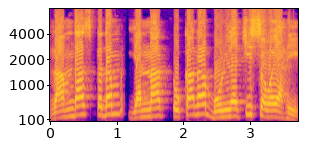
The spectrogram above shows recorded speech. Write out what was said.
रामदास कदम यांना टोकानं बोलण्याची सवय आहे.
